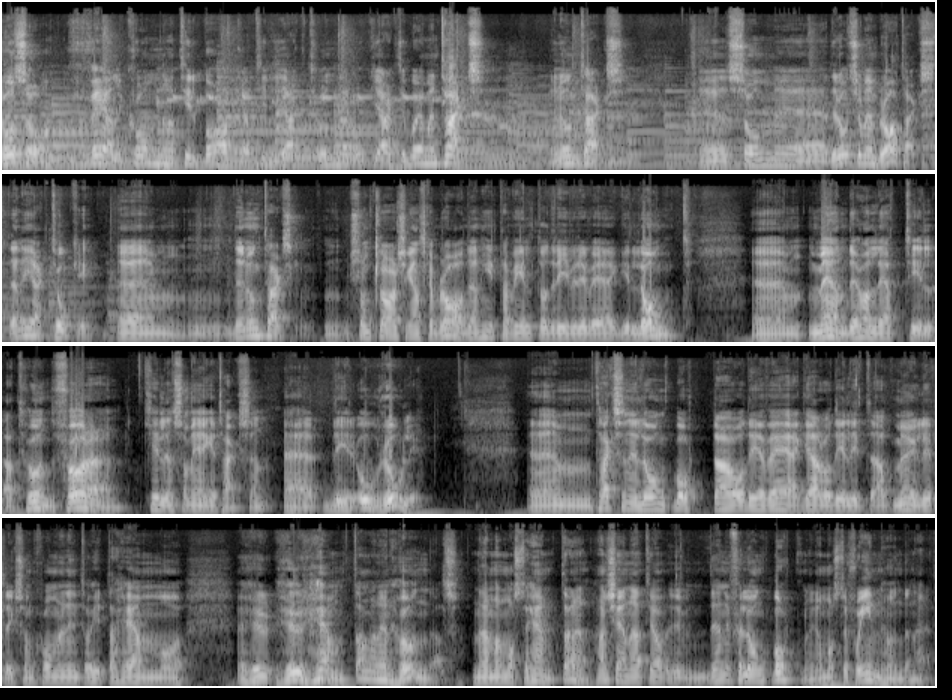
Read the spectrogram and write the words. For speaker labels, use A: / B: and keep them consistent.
A: Då så. Välkomna tillbaka till Jakthundar och jakt. Vi börjar med en tax. En ung tax. Eh, som, eh, det låter som en bra tax. Den är jakttokig. Eh, det är en ung tax mm, som klarar sig ganska bra. Den hittar vilt och driver iväg långt. Eh, men det har lett till att hundföraren, killen som äger taxen, är, blir orolig. Ehm, taxen är långt borta och det är vägar och det är lite allt möjligt liksom. Kommer den inte att hitta hem och... Eh, hur, hur hämtar man en hund alltså? När man måste hämta den. Han känner att jag, den är för långt bort nu. Jag måste få in hunden här.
